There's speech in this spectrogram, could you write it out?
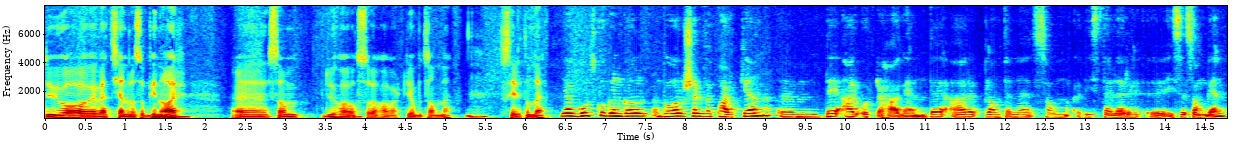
Du og jeg vet kjenner også Pinar, eh, som du har også har vært jobbet sammen med. Si litt om det. Ja, Gullskogen går, går selve parken. Um, det er urtehagen. Det er plantene som vi steller uh, i sesongen.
